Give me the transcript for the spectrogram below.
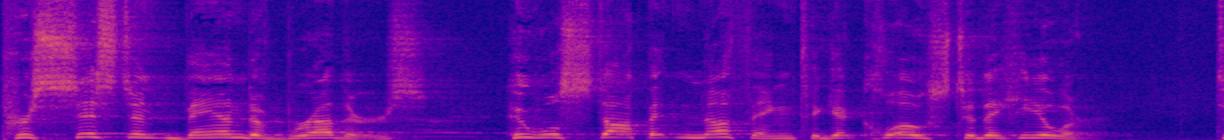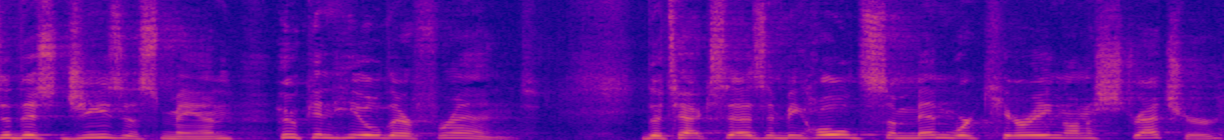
persistent band of brothers who will stop at nothing to get close to the healer, to this Jesus man who can heal their friend. The text says, And behold, some men were carrying on a stretcher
